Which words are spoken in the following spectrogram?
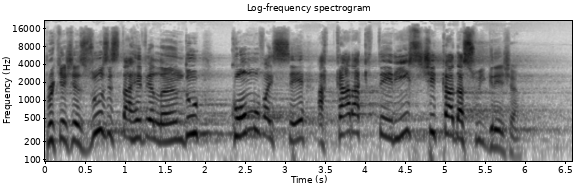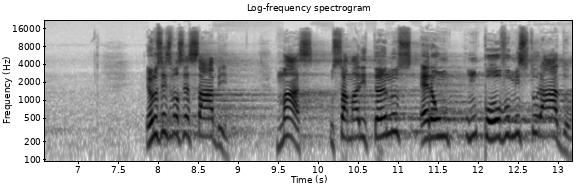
Porque Jesus está revelando como vai ser a característica da sua igreja. Eu não sei se você sabe, mas os samaritanos eram um, um povo misturado.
